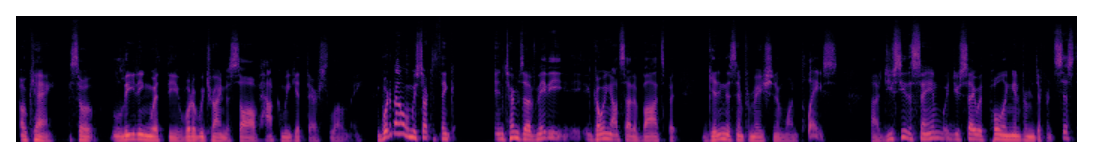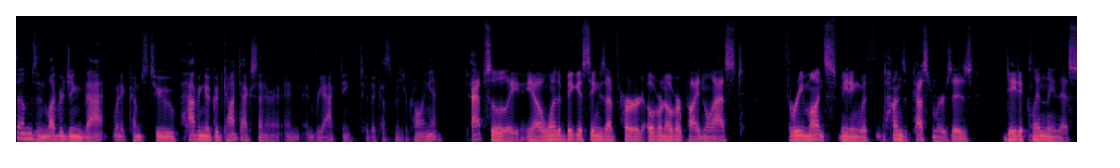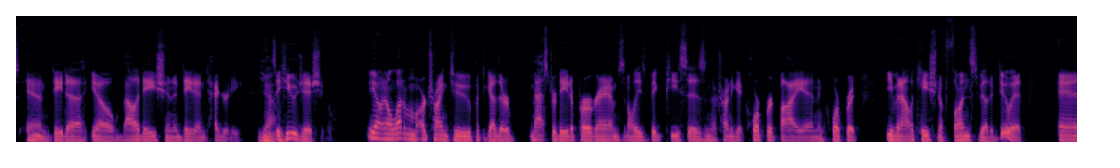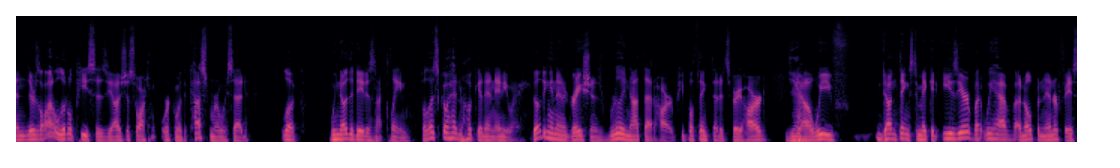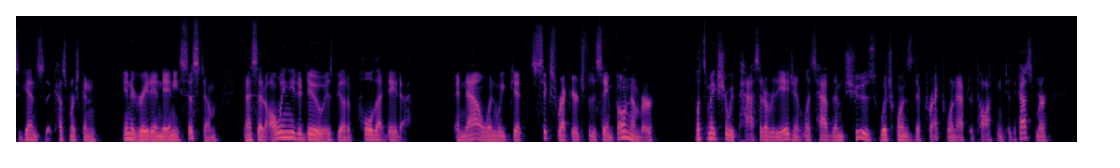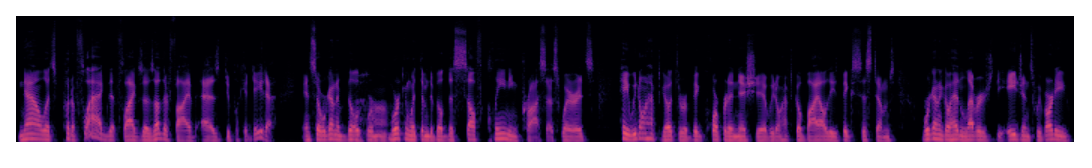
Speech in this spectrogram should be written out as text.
okay. So leading with the what are we trying to solve? How can we get there slowly? What about when we start to think in terms of maybe eh, going outside of bots, but getting this information in one place? Uh, do you see the same, would you say, with pulling in from different systems and leveraging that when it comes to having a good contact center and, and reacting to the customers that are calling in? Absolutely. You know, one of the biggest things I've heard over and over, probably in the last three months, meeting with tons of customers, is data cleanliness Mm. and data, you know, validation and data integrity. Yeah. It's a huge issue. You know, and a lot of them are trying to put together master data programs and all these big pieces, and they're trying to get corporate buy-in and corporate even allocation of funds to be able to do it. And there's a lot of little pieces. You know, I was just walking, working with a customer, and we said, "Look, we know the data is not clean, but let's go ahead and hook it in anyway. Building an integration is really not that hard. People think that it's very hard. yeah. You know, we've done things to make it easier, but we have an open interface again so that customers can integrate into any system. And I said, all we need to do is be able to pull that data. And now when we get six records for the same phone number, let's make sure we pass it over to the agent. Let's have them choose which one's the correct one after talking to the customer. Now let's put a flag that flags those other five as duplicate data. And so we're going to build, Uh-huh. we're working with them to build this self cleaning process where it's, hey, we don't have to go through a big corporate initiative. We don't have to go buy all these big systems. We're going to go ahead and leverage the agents. We've already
